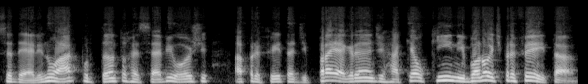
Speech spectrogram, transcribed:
CDL no ar, portanto, recebe hoje a prefeita de Praia Grande, Raquel Kine. Boa noite, prefeita.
